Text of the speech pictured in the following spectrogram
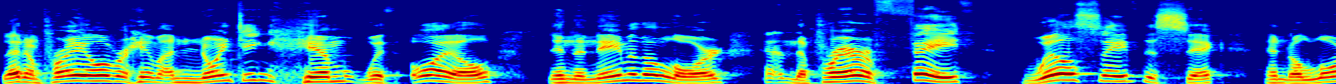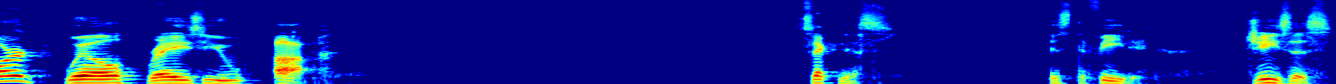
let him pray over him, anointing him with oil in the name of the Lord. And the prayer of faith will save the sick, and the Lord will raise you up. Sickness is defeated. Jesus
